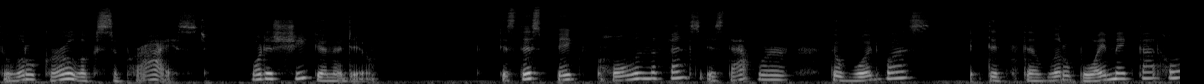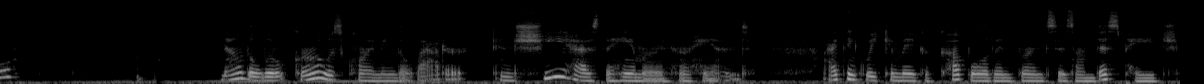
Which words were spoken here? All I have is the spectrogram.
The little girl looks surprised. What is she gonna do? Is this big hole in the fence? Is that where the wood was? Did the little boy make that hole? Now the little girl is climbing the ladder and she has the hammer in her hand. I think we can make a couple of inferences on this page.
